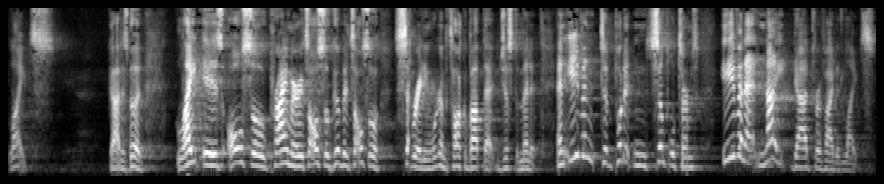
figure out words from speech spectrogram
lights. God is good. Light is also primary, it's also good, but it's also separating. We're going to talk about that in just a minute. And even to put it in simple terms, even at night, God provided lights.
